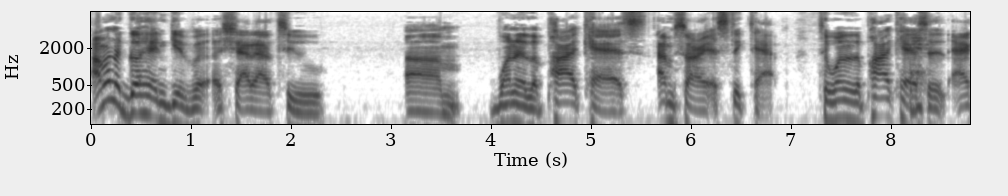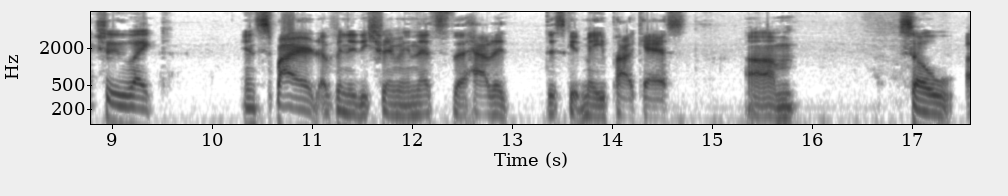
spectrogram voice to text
I'm going to go ahead and give a, a shout out to um, one of the podcasts. I'm sorry, a stick tap to one of the podcasts that actually like inspired Affinity Streaming. That's the How Did This Get Made podcast. Um, so uh,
